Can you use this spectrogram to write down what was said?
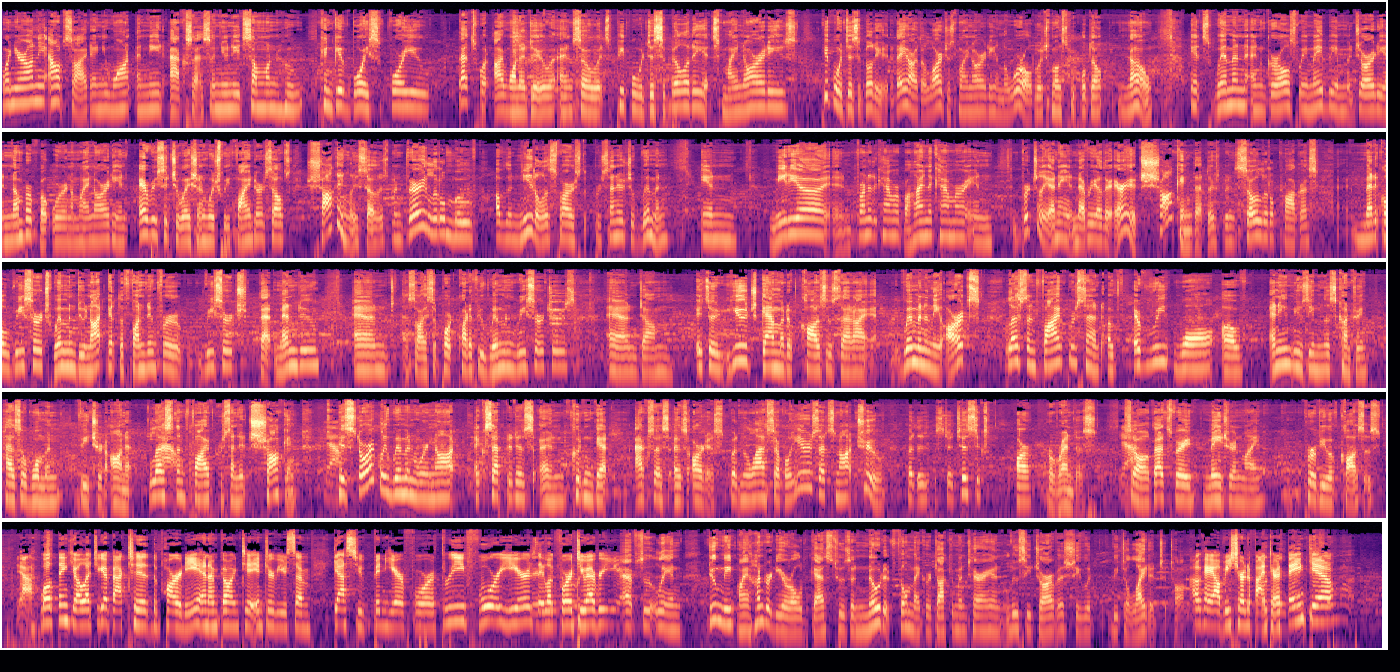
when you're on the outside and you want and need access and you need someone who can give voice for you, that's what I want to do. And so it's people with disability, it's minorities. People with disability, they are the largest minority in the world, which most people don't know. It's women and girls. We may be a majority in number, but we're in a minority in every situation in which we find ourselves, shockingly so. There's been very little move of the needle as far as the percentage of women in media, in front of the camera, behind the camera, in virtually any and every other area. It's shocking that there's been so little progress. Medical research, women do not get the funding for research that men do. And so I support quite a few women researchers. And um, it's a huge gamut of causes that I. Women in the arts, less than 5% of every wall of any museum in this country has a woman featured on it. Less Wow. than 5%. It's shocking. Yeah. Historically, women were not accepted as and couldn't get access as artists. But in the last several years, that's not true. But the statistics are horrendous. Yeah. So that's very major in my purview of causes. Yeah. Well, thank you. I'll let you get back to the party, and I'm going to interview some guests who've been here for three, four years. They look forward to every year. Absolutely. And do meet my 100 year old guest, who's a noted filmmaker, documentarian, Lucy Jarvis. She would be delighted to talk. Okay, I'll be sure to find her. Thank you.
